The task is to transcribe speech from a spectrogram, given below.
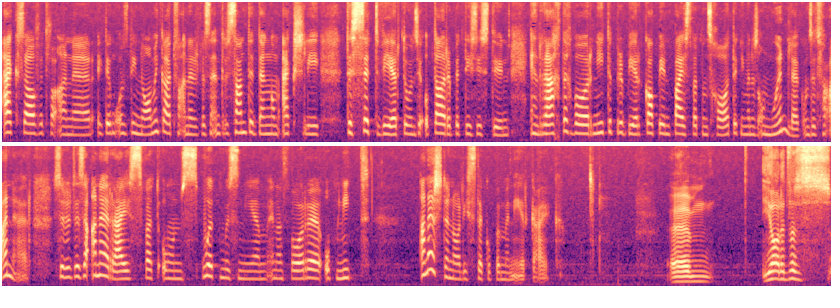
Ek self het verander. Ek dink ons dinamika het verander. Dit was 'n interessante ding om actually te sit weer toe ons die optaal repetisies doen en regtig waar nie te probeer copy and paste wat ons gehad het nie, want dit is onmoontlik. Ons het verander. So dit is 'n ander reis wat ons ook moes neem en ons ware opnuut anderste na die stuk op 'n manier kyk. Ehm um, ja, dit was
